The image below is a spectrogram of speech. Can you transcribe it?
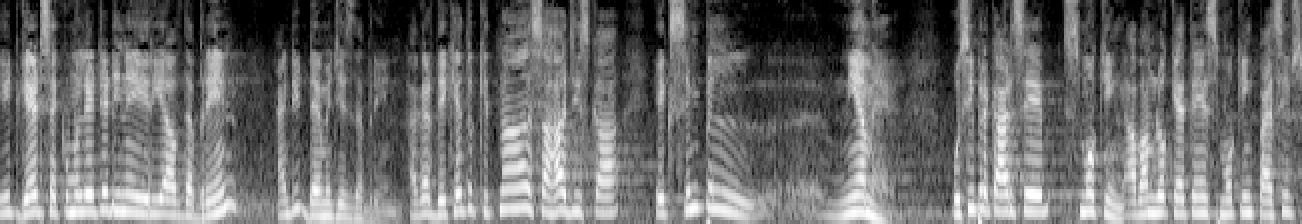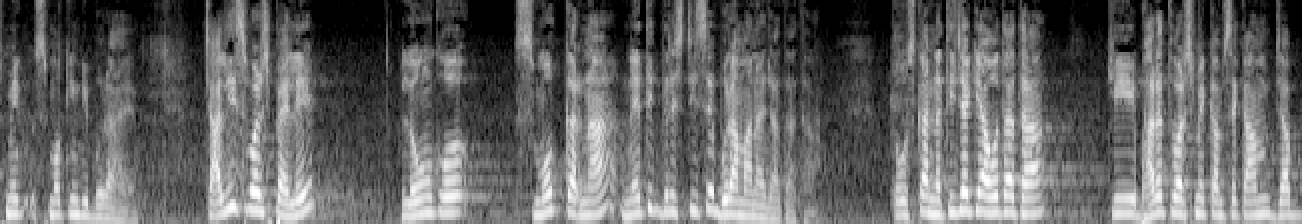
it gets accumulated in area of the brain and it damages the brain अगर देखें तो कितना सहज इसका एक सिंपल नियम है। उसी प्रकार से स्मोकिंग अब हम लोग कहते हैं स्मोकिंग पैसिव स्मोकिंग भी बुरा है। चालीस वर्ष पहले लोगों को स्मोक करना नैतिक दृष्टि से बुरा माना जाता था। तो उसका नतीजा क्या होता था कि भारतवर्ष में कम से कम जब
